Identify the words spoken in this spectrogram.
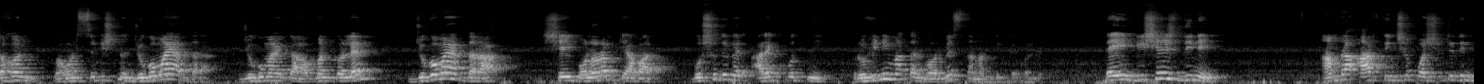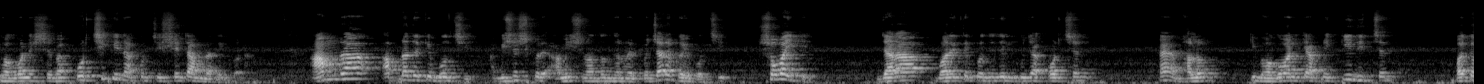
তখন ভগবান শ্রীকৃষ্ণ যোগমায়ার দ্বারা, যোগমায়াকে আহ্বান করলেন যোগমায়ার দ্বারা সেই বলরামকে আবার বসুদেবের আরেক পত্নী রোহিণী মাতার গর্ভে স্থানান্তরিত করলেন। তাই এই বিশেষ দিনে আমরা আর তিনশো পঁয়ষট্টি দিন ভগবানের সেবা করছি কি না করছি সেটা আমরা দেখব না। আমরা আপনাদেরকে বলছি, বিশেষ করে আমি সনাতন ধর্মের প্রচারক হয়ে বলছি, সবাইকে যারা বাড়িতে প্রতিদিন পূজা করছেন হ্যাঁ ভালো, কি ভগবানকে আপনি কি দিচ্ছেন? হয়তো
